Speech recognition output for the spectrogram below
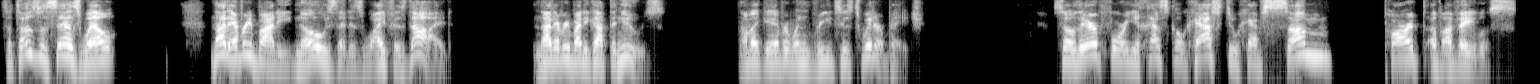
So Tosfos says, well, not everybody knows that his wife has died. Not everybody got the news. Not like everyone reads his Twitter page. So therefore, Yecheskel has to have some part of Avelus.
